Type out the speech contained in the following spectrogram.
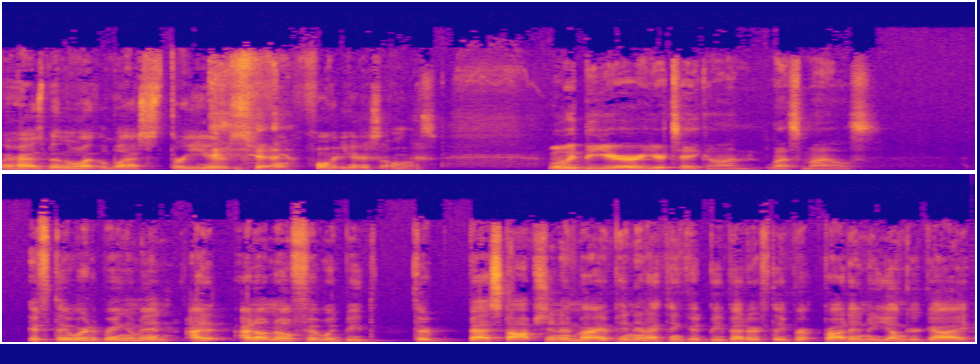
there has been what the last three years, yeah. four, four years almost. What would be your your take on Les Miles? If they were to bring him in, I I don't know if it would be their best option. In my opinion, I think it would be better if they brought in a younger guy,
